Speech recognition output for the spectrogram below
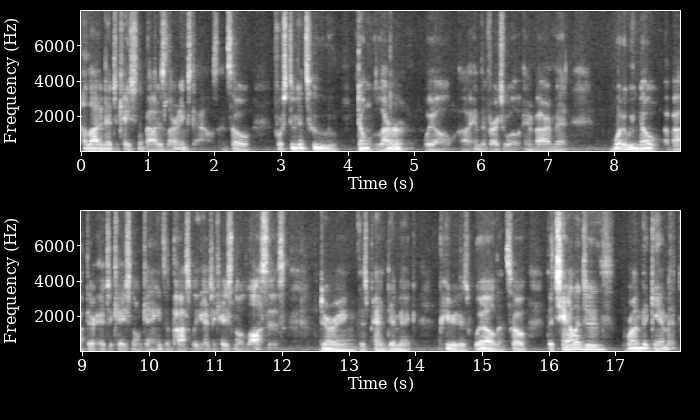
a lot in education about is learning styles. And so, for students who don't learn well uh, in the virtual environment, what do we know about their educational gains and possibly educational losses during this pandemic period as well? And so, the challenges run the gamut.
